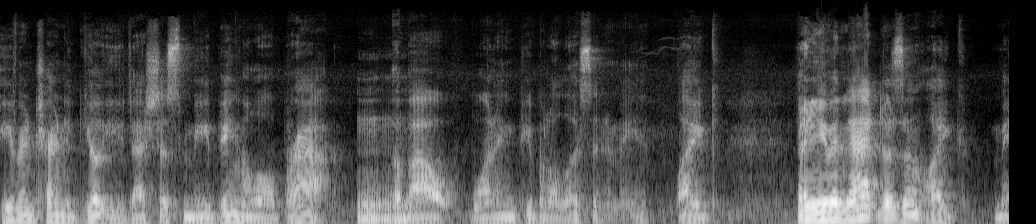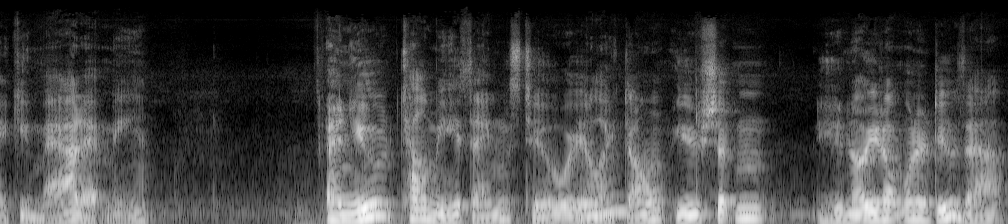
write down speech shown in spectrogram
even trying to guilt you. That's just me being a little brat mm-hmm. about wanting people to listen to me. Like, and even that doesn't like make you mad at me. And you tell me things too where you're like, mm-hmm. don't, you shouldn't, you know, you don't want to do that.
